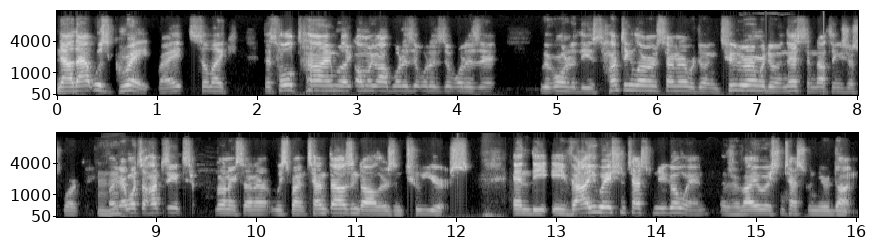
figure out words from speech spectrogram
Now that was great, right? So like this whole time, we're like, oh my god, what is it? What is it? What is it? We're going to these Huntington Learning Center. We're doing tutoring. We're doing this, and nothing's just working. Mhm. Like I went to Huntington Learning Center. We spent ten thousand dollars in two years, and the evaluation test when you go in, there's an evaluation test when you're done.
